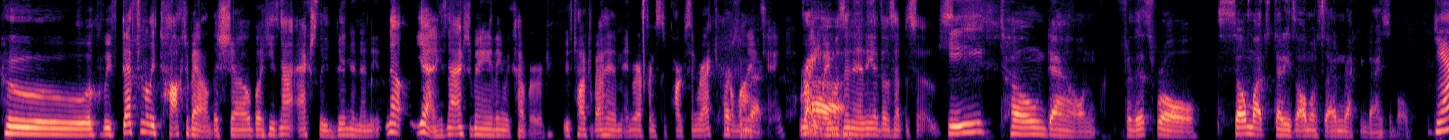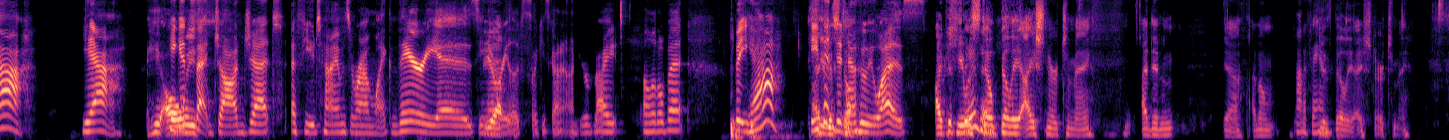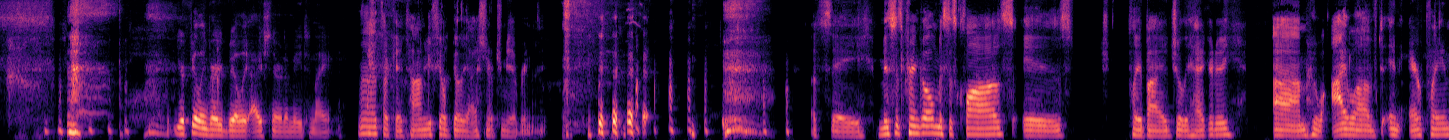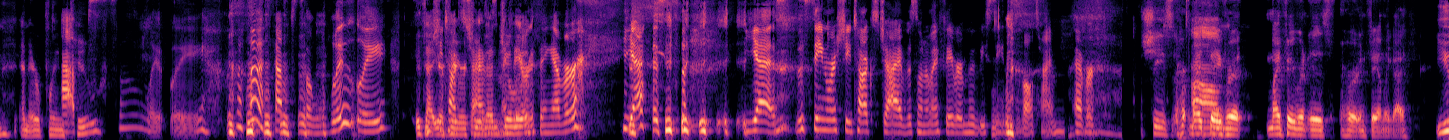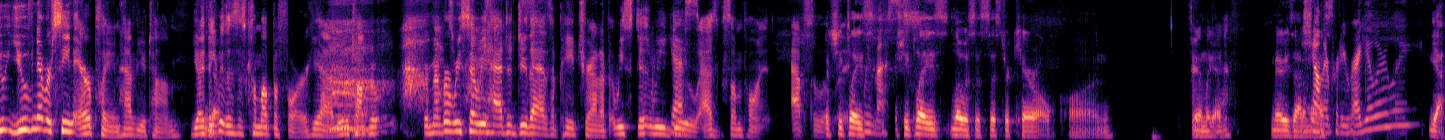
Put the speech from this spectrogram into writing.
who we've definitely talked about on the show, but he's not actually been in any. No, yeah, he's not actually been in anything we covered. We've talked about him in reference to Parks and Rec Parks and The and Lion Rec. King. Right, but he Uh, wasn't in any of those episodes. He toned down for this role so much that he's almost unrecognizable. Yeah. Yeah. He He always gets that jaw jet a few times around like there he is, you know, Yep. where he looks like he's got an underbite a little bit. But yeah, He Ethan didn't still- know who he was. I could he was still him. Billy Eichner to me. I didn't. Yeah, I don't. Not a fan. He was. Billy Eichner to me. You're feeling very Billy Eichner to me tonight. No, that's okay, Thom. You feel Billy Eichner to me every night. Let's see. Mrs. Kringle, Mrs. Claus is played by Julie Hagerty, um, who I loved in Airplane and Airplane 2. Absolutely. Absolutely. Is that She your talks favorite too, jive then, is my Julia? favorite thing ever. yes. yes. The scene where she talks jive is one of my favorite movie scenes of all time ever. She's her, my Um, favorite. My favorite is her in Family Guy. You you've never seen Airplane, have you, Thom? Yeah, I think No. this has come up before. Yeah, we were talking. Remember, we said we had to do that as a Patreon, but we still we Yes. do at some point. Absolutely. But she plays. We must. She plays Lois's sister Carol on Family Guy. Marries Adam Is she on there pretty regularly? yeah,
